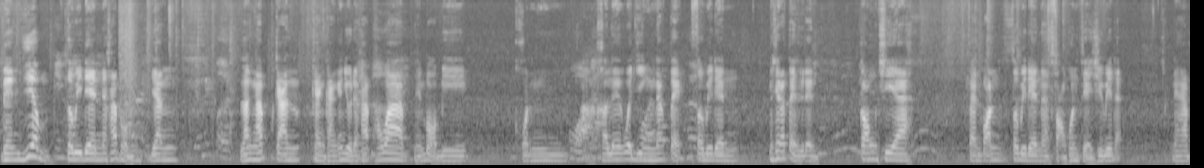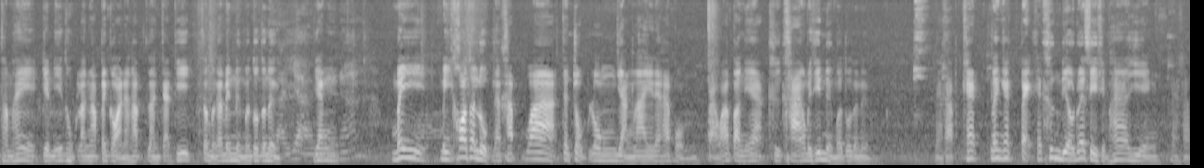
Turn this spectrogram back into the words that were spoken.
เบนเยียมสวีเดนนะครับผมยังระงับการแข่งขันกันอยู่นะครับ เพราะว่าเห็นบอกมีคนเขาเรียกว่ายิงนักเตะสวีเดน ไม่ใช่นักเตะสวีเดนกองเชียร์แฟนบอลสวีเดนน่ะสองคนเสียชีวิตอะนะครับทำให้เกมนี้ถูกระงับไปก่อนนะครับ หลังจากที่เสมอกันเป็นหนึ่งประตูต่อหนึ่งยังไม่มีข้อสรุปนะครับว่าจะจบลงอย่างไรนะครับผมแต่ว่าตอนนี้คือค้างไปที่หนึ่งประตูต่อหนึ่ง นะครับแค่เล่นแค่เตะแค่ครึ่งเดียวด้วย 45นาทีเองนะครับ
